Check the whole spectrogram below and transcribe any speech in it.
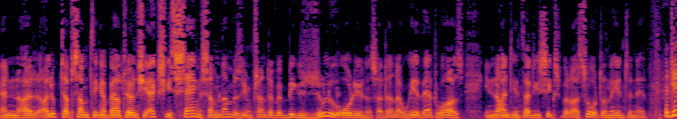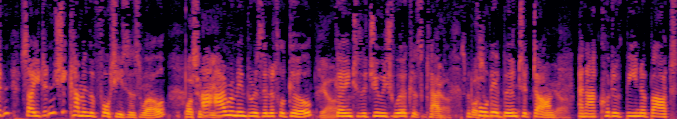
And I, I looked up something about her and she actually sang some numbers in front of a big Zulu audience. I don't know where that was in 1936, but I saw it on the internet. But didn't, sorry, didn't she come in the 40s as well? Possibly. I, I remember as a little girl Yeah. going to the Jewish Workers Club Yeah, before possible. they burnt it down. Yeah. And I could have been about,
